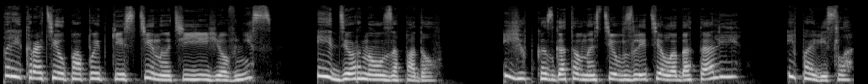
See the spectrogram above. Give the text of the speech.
прекратил попытки стянуть ее вниз и дернул за подол. Юбка с готовностью взлетела до талии и повисла.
